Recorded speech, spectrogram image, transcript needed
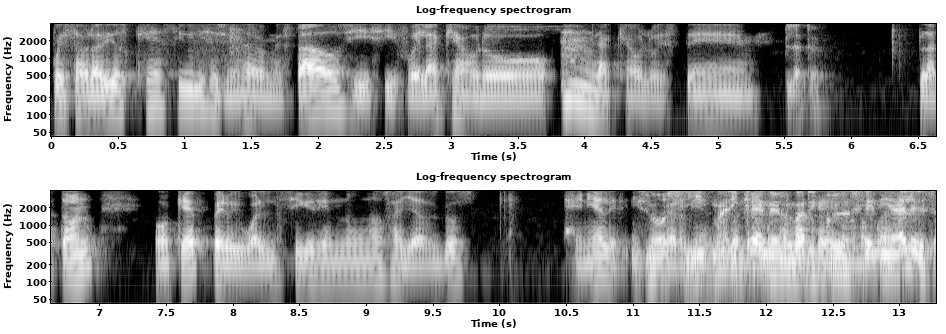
pues sabrá Dios qué civilizaciones habrán estado, si, si fue la que habló, la que habló este... Platón. Platón, o qué, pero igual sigue siendo unos hallazgos geniales. Y no, sí, marica, en el mar hay cosas geniales.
